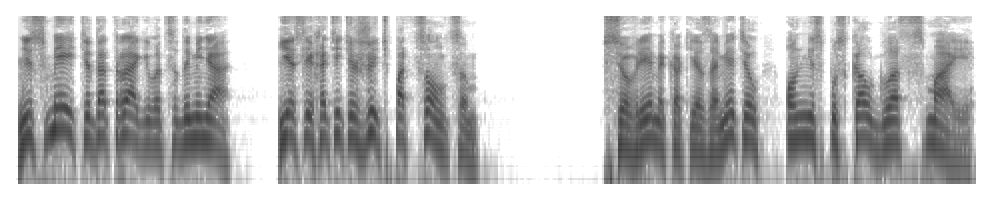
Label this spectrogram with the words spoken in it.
Не смейте дотрагиваться до меня, если хотите жить под солнцем. Все время, как я заметил, он не спускал глаз с Майи,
